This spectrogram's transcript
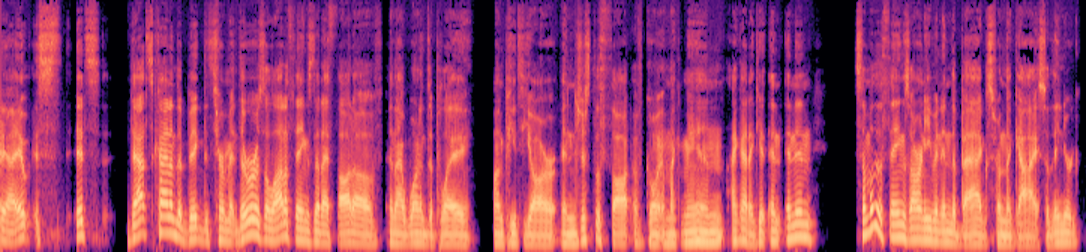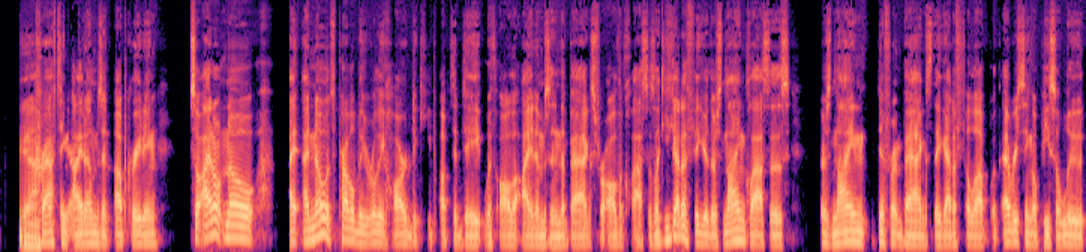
Yeah, it, it's it's that's kind of the big determinant. There was a lot of things that I thought of and I wanted to play on PTR, and just the thought of going, I'm like, man, I gotta get and and then some of the things aren't even in the bags from the guy. So then you're Yeah. crafting items and upgrading. So I don't know. I, I know it's probably really hard to keep up to date with all the items in the bags for all the classes. Like you got to figure there's nine classes, there's nine different bags they got to fill up with every single piece of loot.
